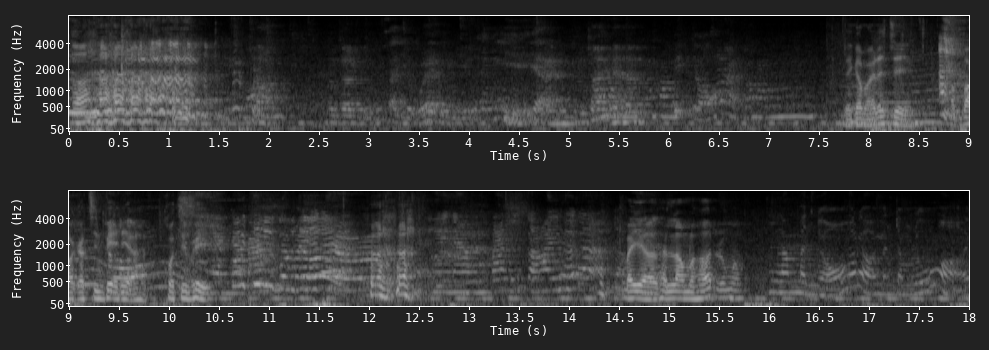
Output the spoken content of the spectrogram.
Ngon hơn mẹ chị nấu 내가 말했지. 아빠가 찐팬이야. 고TV. 꿀팁이 뭔데? Bây giờ Thanh Long là hết đúng không? Thanh Lâm mình nhổ hết rồi, mình trồng lúa rồi.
